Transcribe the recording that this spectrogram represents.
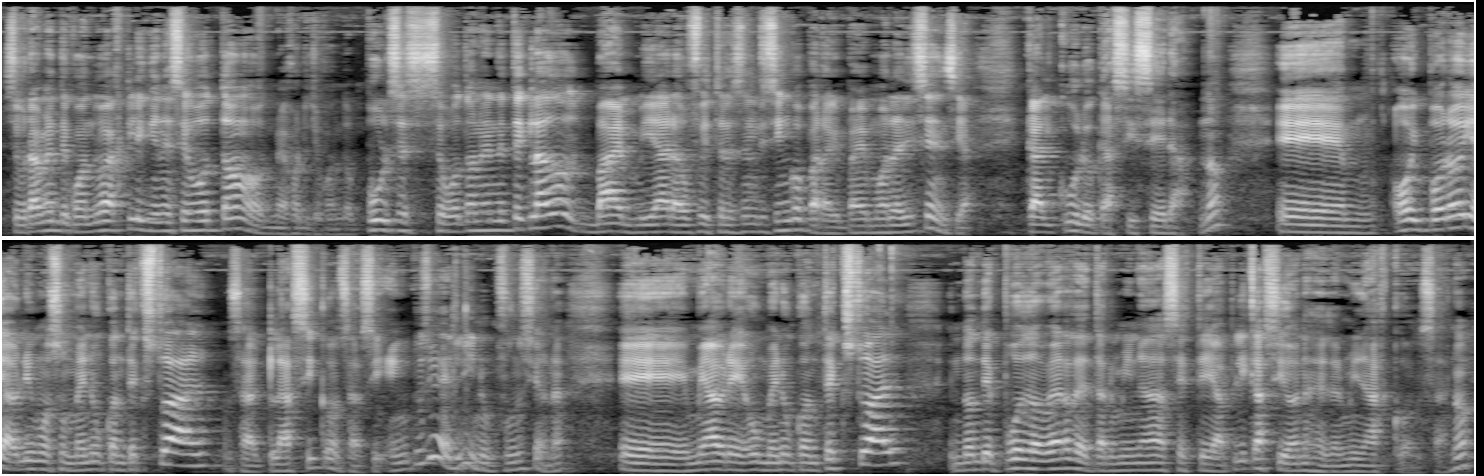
seguramente cuando hagas clic en ese botón, o mejor dicho, cuando pulses ese botón en el teclado, va a enviar a Office 365 para que paguemos la licencia. Calculo que así será, ¿no? Eh, hoy por hoy abrimos un menú contextual, o sea, clásico, o sea, sí, inclusive en Linux funciona. Eh, me abre un menú contextual en donde puedo ver determinadas este, aplicaciones, determinadas cosas, ¿no?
